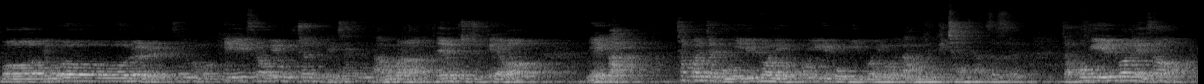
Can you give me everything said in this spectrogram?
뭐 이거를 선생님 뭐 kx라고 이름 붙여도 괜찮습니다. 아무거나 대로 붙여줄게요. 얘가 첫 번째 보기 1번이었고 이게 보기 2번이고 나머지는 귀찮아서 안 썼어요. 자, 보기 1번에서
